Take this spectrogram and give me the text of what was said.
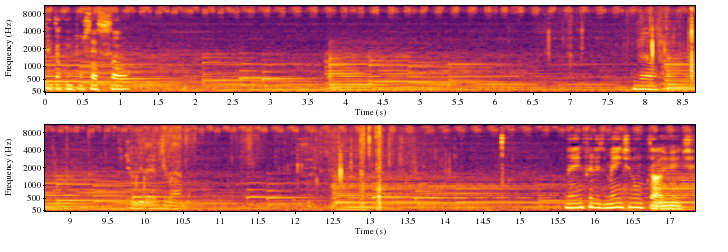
Você tá com pulsação. Não. Deixa eu virar de lado. Né, infelizmente não tá, gente.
